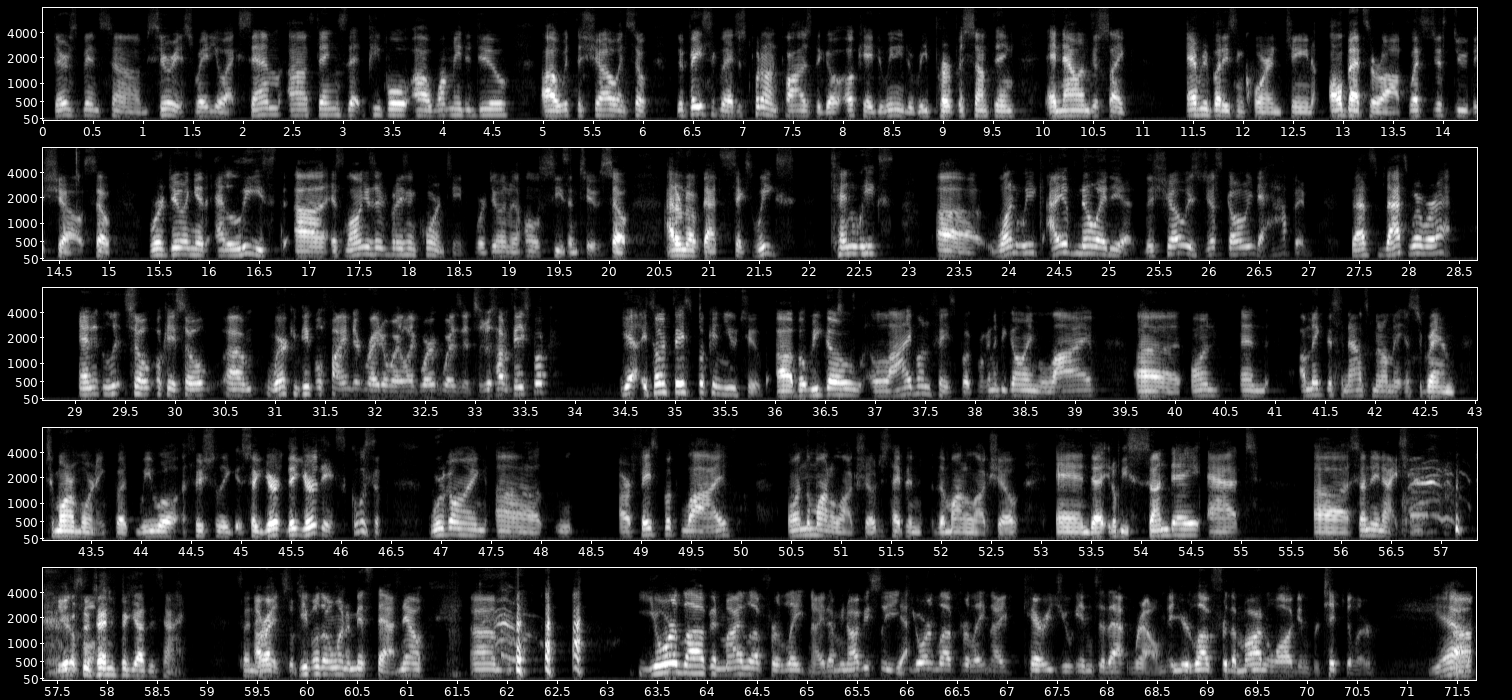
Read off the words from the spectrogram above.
there's been some serious Radio XM uh, things that people uh, want me to do uh, with the show, and so basically, I just put on pause to go, okay, do we need to repurpose something? And now I'm just like, everybody's in quarantine, all bets are off. Let's just do the show. So we're doing it at least uh, as long as everybody's in quarantine. We're doing a whole season two. So I don't know if that's six weeks, ten weeks, uh, one week. I have no idea. The show is just going to happen. That's that's where we're at. And it, so okay, so um, where can people find it right away? Like where, is it? So just on Facebook? Yeah, it's on Facebook and YouTube. Uh, but we go live on Facebook. We're going to be going live uh, on, and I'll make this announcement on my Instagram tomorrow morning. But we will officially. Get, so you're the, you're the exclusive. We're going uh, our Facebook live on the Monologue Show. Just type in the Monologue Show, and uh, it'll be Sunday at uh, Sunday night. Beautiful. so trying to figure out the time. Sunday All right, so people don't want to miss that. Now, um, your love and my love for late night. I mean, obviously, Yeah. your love for late night carried you into that realm, and your love for the monologue in particular. Yeah. Uh,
